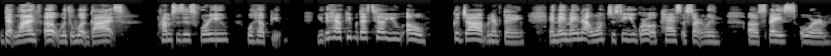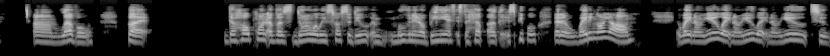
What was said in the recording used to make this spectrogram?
that lines up with what God's promises is for you will help you. You can have people that tell you, "Oh, good job and everything," and they may not want to see you grow past a certain uh, space or um, level, but the whole point of us doing what we're supposed to do and moving in obedience is to help others. It's people that are waiting on y'all, waiting on you, waiting on you, waiting on you to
